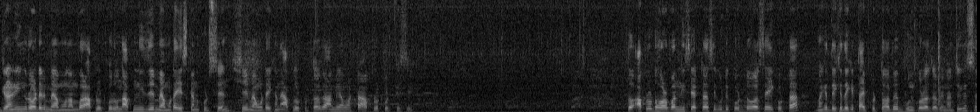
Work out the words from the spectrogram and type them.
গ্রাইন্ডিং রডের মেমো নাম্বার আপলোড করুন। আপনি যে মেমোটা স্ক্যান করছেন, সেই মেমোটা এখানে আপলোড করতে হবে। আমি আমারটা আপলোড করতেছি। তো আপলোড হওয়ার পর নিচে একটা সিকিউরিটি কোড দেওয়া আছে। এই কোডটা আপনাকে দেখে দেখে টাইপ করতে হবে। ভুল করা যাবে না, ঠিক আছে?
